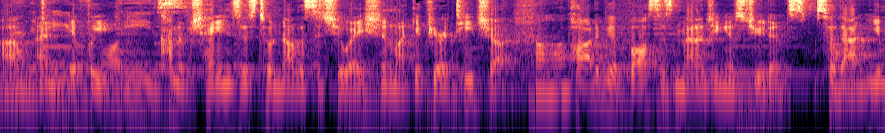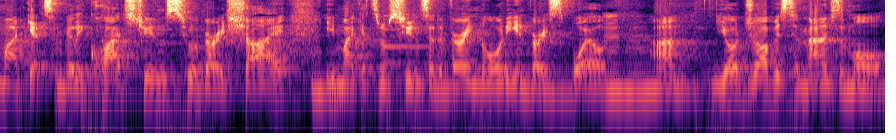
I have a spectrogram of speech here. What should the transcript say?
Um, and if we employees. Uh-huh. kind of change this to another situation, like if you're a teacher, part of your boss is managing your students. So that you might get some really quiet students who are very shy. Mm-hmm. You might get some students that are very naughty and very spoiled. Um, your job is to manage them all.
